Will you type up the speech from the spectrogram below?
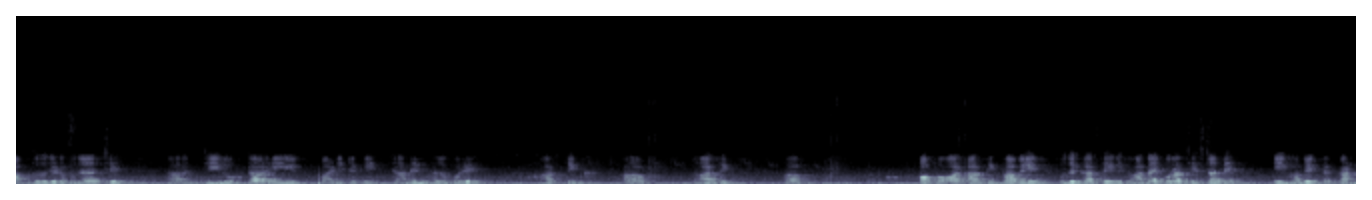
আপাতত যেটা বোঝা যাচ্ছে যে লোকটা এই বাড়িটাকে জানেন ভালো করে, আর্থিক আর্থিক আর্থিকভাবে ওদের কাছ থেকে কিছু আদায় করার চেষ্টাতে এইভাবে একটা কাণ্ড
